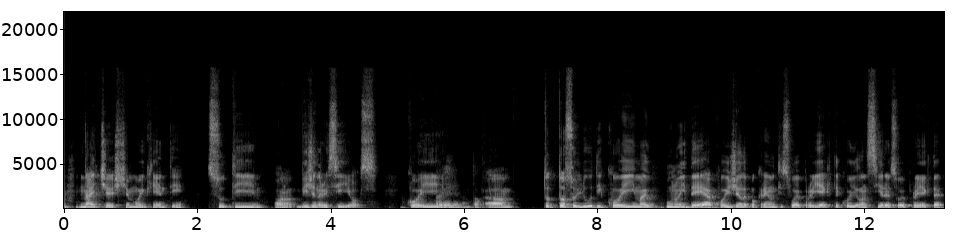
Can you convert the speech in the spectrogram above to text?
najčešće, moji klijenti, su ti, ono, visionary CEOs, koji... Nam to. a, to, to su ljudi koji imaju puno ideja, koji žele pokrenuti svoje projekte, koji lansiraju svoje projekte,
